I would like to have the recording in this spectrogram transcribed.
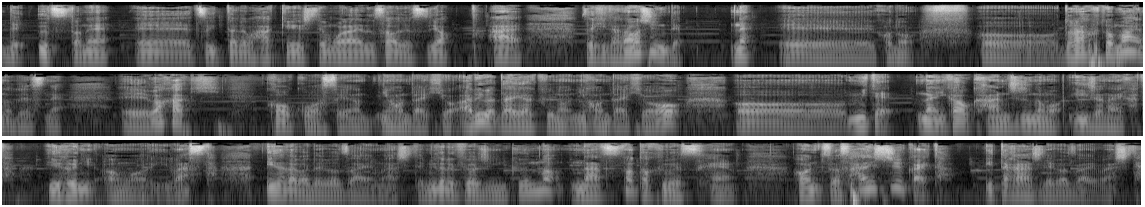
で打つとね、えー、ツイッターでも発見してもらえるそうですよ。はい。ぜひ楽しんで、ね、えー、この、ドラフト前のですね、えー、若き高校生の日本代表、あるいは大学の日本代表を見て何かを感じるのもいいじゃないかというふうに思いますと。いただこでございまして、ミドル巨人くんの夏の特別編。本日は最終回といった形でございました。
